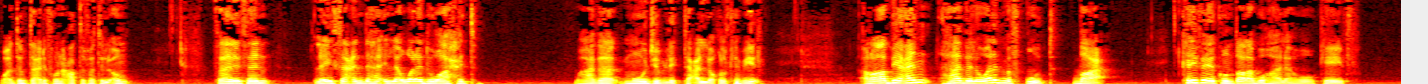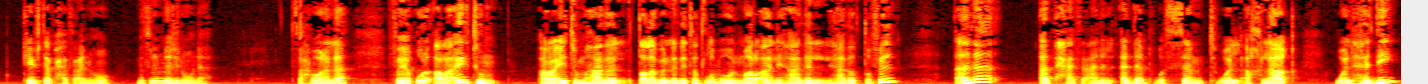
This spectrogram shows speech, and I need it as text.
وأنتم تعرفون عاطفة الأم. ثالثا ليس عندها إلا ولد واحد وهذا موجب للتعلق الكبير. رابعا هذا الولد مفقود ضاع. كيف يكون طلبها له؟ كيف؟ كيف تبحث عنه؟ مثل المجنونة. صح ولا لا؟ فيقول أرأيتم؟ أرأيتم هذا الطلب الذي تطلبه المرأة لهذا لهذا الطفل؟ أنا أبحث عن الأدب والسمت والأخلاق والهدي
